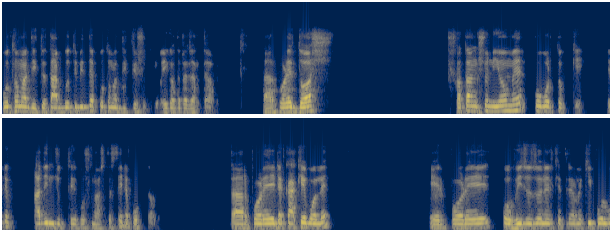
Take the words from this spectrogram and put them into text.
প্রথম আর দ্বিতীয়, তাপগতিবিদ্যার প্রথম আর দ্বিতীয় সূত্র, এই কথাটা জানতে হবে। তারপরে দশ শতাংশ নিয়মের প্রবর্তককে এটা আদিম যুগ থেকে প্রশ্ন আসতেছে, এটা পড়তে হবে। তারপরে এটা কাকে বলে? এরপরে অভিযোজনের ক্ষেত্রে আমরা কি পড়ব?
